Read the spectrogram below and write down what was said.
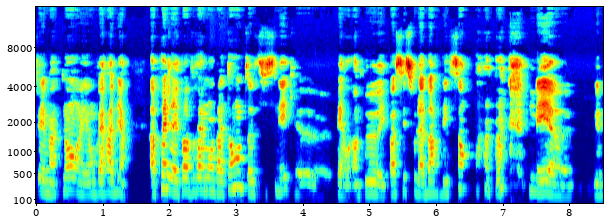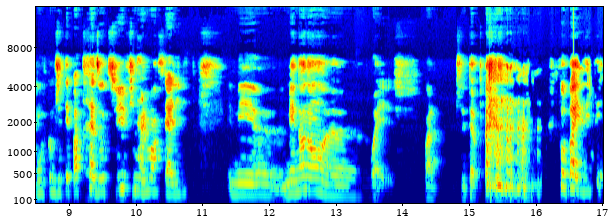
fais maintenant et on verra bien. Après, j'avais pas vraiment d'attente, si ce n'est que euh, perdre un peu et passer sous la barre des 100. mais, euh, mais bon, comme j'étais pas très au-dessus, finalement, c'est allé vite. Mais, euh, mais non, non, ouais, voilà, c'est top. Faut pas hésiter.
